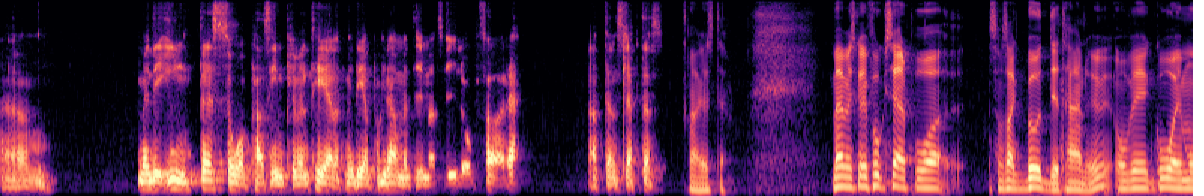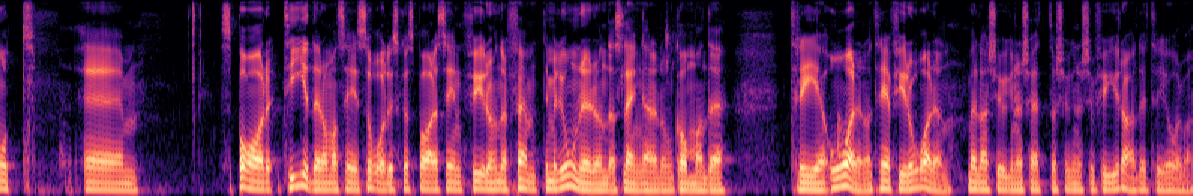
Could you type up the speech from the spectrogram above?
Um, men det är inte så pass implementerat med det programmet i och med att vi låg före att den släpptes. Ja, just det. Men vi ska ju fokusera på som sagt budget här nu och vi går emot eh, spartider om man säger så. Det ska sparas in 450 miljoner i runda slängar de kommande tre åren och tre, fyra åren. Mellan 2021 och 2024. Det är tre år va?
